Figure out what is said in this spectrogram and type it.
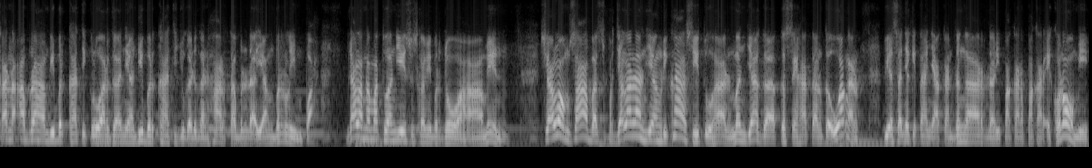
karena Abraham diberkati keluarganya diberkati juga dengan harta benda yang berlimpah. Dalam nama Tuhan Yesus kami berdoa. Amin Shalom sahabat seperjalanan yang dikasih Tuhan menjaga kesehatan keuangan. Biasanya kita hanya akan dengar dari pakar-pakar ekonomi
